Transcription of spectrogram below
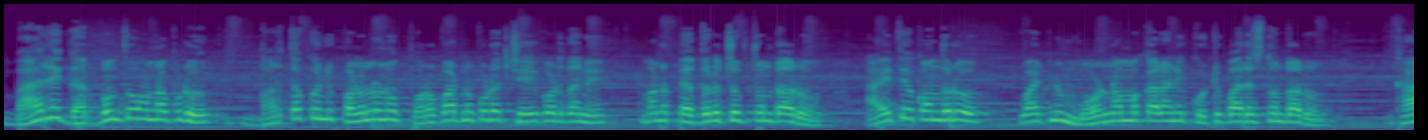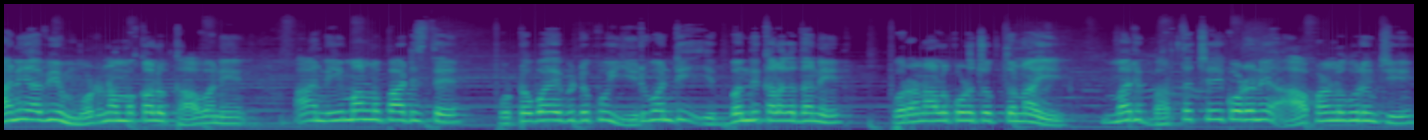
భార్య గర్భంతో ఉన్నప్పుడు భర్త కొన్ని పనులను పొరపాటును కూడా చేయకూడదని మన పెద్దలు చెబుతుంటారు. అయితే కొందరు వాటిని మూఢనమ్మకాలని కొట్టిపారేస్తుంటారు. కానీ అవి మూఢనమ్మకాలు కావని ఆ నియమాలను పాటిస్తే పుట్టబోయే బిడ్డకు ఎటువంటి ఇబ్బంది కలగదని పురాణాలు కూడా చెప్తున్నాయి మరి భర్త చేయకూడని ఆ పనుల గురించి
